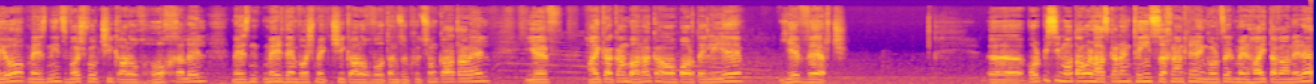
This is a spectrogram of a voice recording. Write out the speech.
այո, մեզնից ոչ ոք չի կարող հող խլել, մեզ մեր դեմ ոչ մեկ չի կարող ոտնձգություն կատարել եւ հայկական բանակը անպարտելի է եւ վերջ որպիսի մոտավոր հասկանանք թե ինչ սխրանքներ են գործել մեր հայ տղաները,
